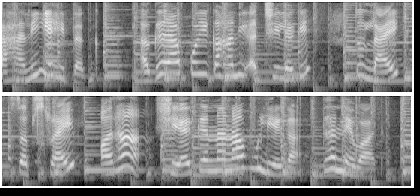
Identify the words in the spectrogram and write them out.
कहानी यहीं तक। अगर आपको ये कहानी अच्छी लगे तो लाइक सब्सक्राइब और हाँ शेयर करना ना भूलिएगा। धन्यवाद।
